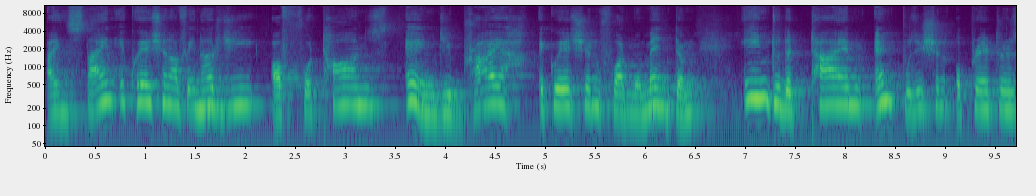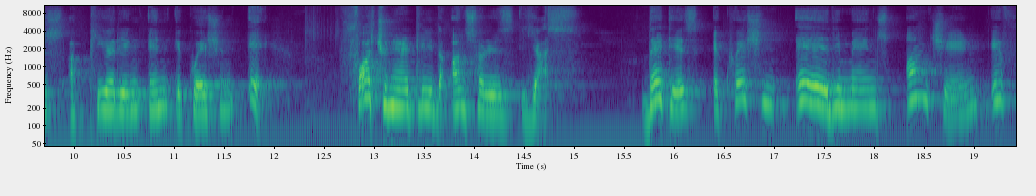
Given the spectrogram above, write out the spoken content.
Einstein equation of energy of photons and de Broglie equation for momentum into the time and position operators appearing in equation A? Fortunately, the answer is yes. That is, equation A remains unchanged if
